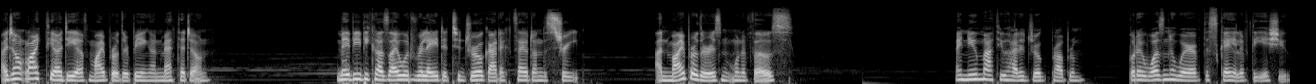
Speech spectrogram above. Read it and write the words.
I don't like the idea of my brother being on methadone. Maybe because I would relate it to drug addicts out on the street. And my brother isn't one of those. I knew Matthew had a drug problem, but I wasn't aware of the scale of the issue.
